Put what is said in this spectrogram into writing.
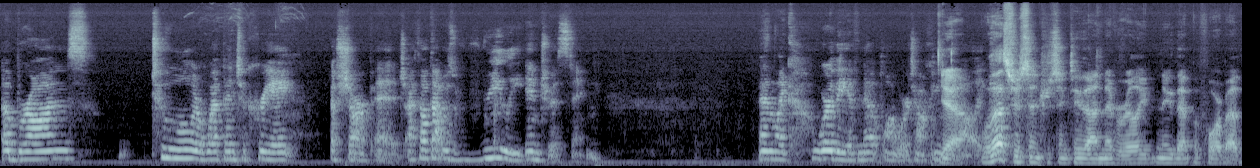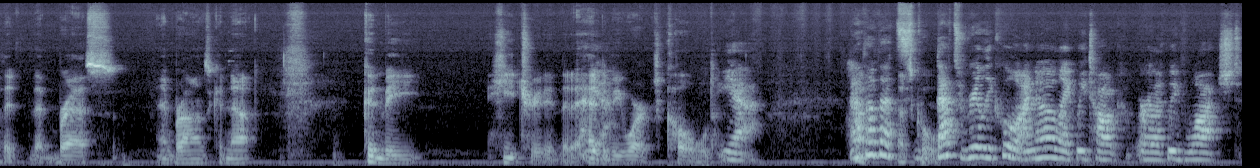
a bronze tool or weapon to create a sharp edge. I thought that was really interesting. And like worthy of note while we're talking Yeah. about like Well, that's just interesting too. I never really knew that before about that that brass and bronze could not couldn't be heat treated. That it had Yeah. to be worked cold. Yeah. And I thought that's that's cool. That's really cool. I know, like we talk or like we've watched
